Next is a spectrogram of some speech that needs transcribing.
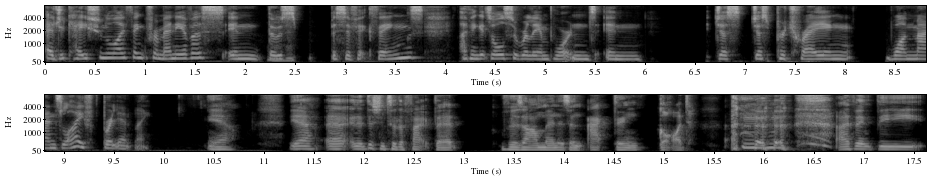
educational, I think, for many of us in those specific things. I think it's also really important in just just portraying one man's life brilliantly. Yeah. Yeah. Uh, in addition to the fact that Riz Ahmed is an acting god, Mhm. I think the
